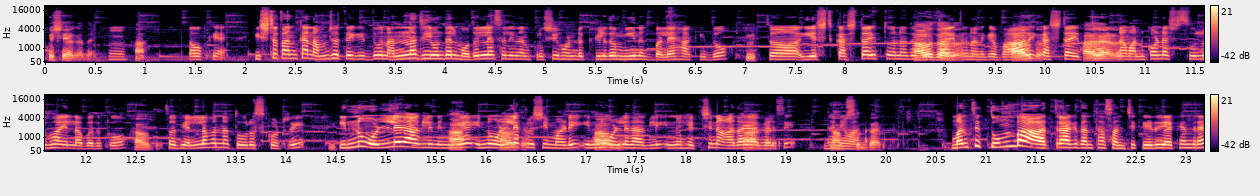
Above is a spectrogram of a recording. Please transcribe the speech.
ಖುಷಿ ಆಗದೆ. ಹಾ. ಓಕೆ. ಇಷ್ಟ ತನಕ ನಮ್ ಜೊತೆಗಿದ್ದು ನನ್ನ ಜೀವನದಲ್ಲಿ ಮೊದಲನೇ ಸಲ ನಾನು ಕೃಷಿ ಹೊಂಡಕ್ಕೆ ಇಳಿದು ಮೀನಿಗೆ ಬಲೆ ಹಾಕಿದ್ದು. ಸೊ ಎಷ್ಟ್ ಕಷ್ಟ ಇತ್ತು ಅನ್ನೋದು ಗೊತ್ತಾಯ್ತು. ನನಗೆ. ಭಾರಿ ಕಷ್ಟ ಇತ್ತು. ನಾವ್ ಅನ್ಕೊಂಡಷ್ಟು ಸುಲಭ ಇಲ್ಲ ಬದುಕು. ಸೊ ಅದೆಲ್ಲವನ್ನ ತೋರಿಸ್ಕೊಟ್ರಿ. ಇನ್ನೂ ಒಳ್ಳೇದಾಗ್ಲಿ ನಿಮ್ಗೆ. ಇನ್ನೂ ಒಳ್ಳೆ ಕೃಷಿ ಮಾಡಿ. ಇನ್ನೂ ಒಳ್ಳೇದಾಗ್ಲಿ. ಇನ್ನೂ ಹೆಚ್ಚಿನ ಆದಾಯ ಗಳಿಸಿ ಧನ್ಯವಾದ. ಮನ್ಸಿಗೆ ತುಂಬಾ ಹತ್ರ ಆಗಿದಂಥ ಸಂಚಿಕೆ ಇದು. ಯಾಕಂದ್ರೆ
